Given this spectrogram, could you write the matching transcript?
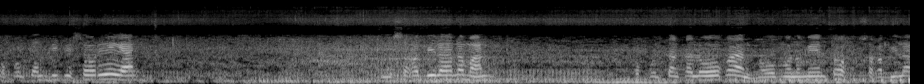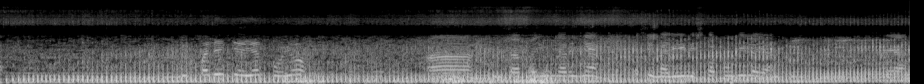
Pupuntang Divisoria yan. Yung sa kabila naman, papuntang Caloocan o monumento sa kabila. Yung palengke, yan po yun. Ah, itatayo na rin yan. Kasi nalinis na po nila yan. Ayan.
